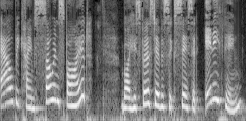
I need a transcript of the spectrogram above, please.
Al became so inspired by his first ever success at anything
